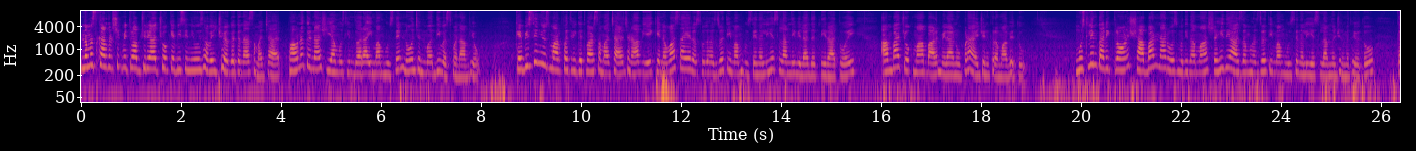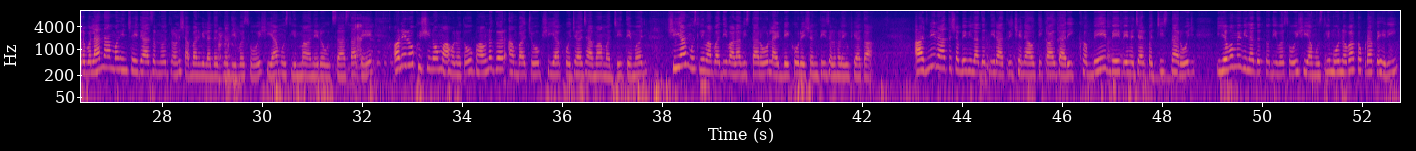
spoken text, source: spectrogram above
નમસ્કાર દર્શક મિત્રો, આપ જોઈ રહ્યા છો કેબીસી ન્યૂઝ હવે છે અગત્યના સમાચાર. ભાવનગરના શિયા મુસ્લિમ દ્વારા ઇમામ હુસેનનો જન્મદિવસ મનાવ્યો. કેબીસી ન્યૂઝ મારફત વિગતવાર સમાચાર જણાવીએ કે નવાસાએ રસૂલ હઝરત ઇમામ હુસેન અલી સલામની વિલાદતની રાત હોય આંબા ચોકમાં બાળમેળાનું પણ આયોજન કરવામાં હતું. મુસ્લિમ તારીખ ત્રણ શાબાનના રોજ મદીનામાં શહીદે આઝમ હઝરત ઇમામ હુસેન અલી ઇસ્લામનો જન્મ થયો હતો. કરબલાના મહિન શહીદ આઝમનો ત્રણ શાબાન વિલાદતનો દિવસ હોય, શિયા મુસ્લિમમાં અનેરો ઉત્સાહ સાથે અનેરો ખુશીનો માહોલ હતો. ભાવનગર આંબા ચોક શિયા ખોજા જામા મસ્જિદ તેમજ શિયા મુસ્લિમ આબાદીવાળા વિસ્તારો લાઇટ ડેકોરેશનથી ઝળહળી ઉઠ્યા હતા. આજની રાત શબે વિલાદતની રાત્રિ છે ને આવતીકાલ તારીખ બે બે બે હજાર પચીસના રોજ યવમે વિલાદતનો દિવસ હોય, શિયા મુસ્લિમો નવા કપડાં પહેરી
